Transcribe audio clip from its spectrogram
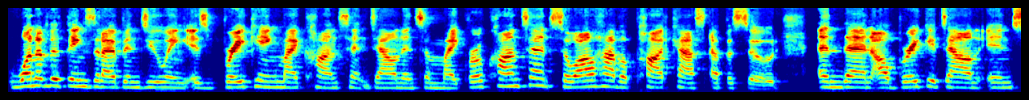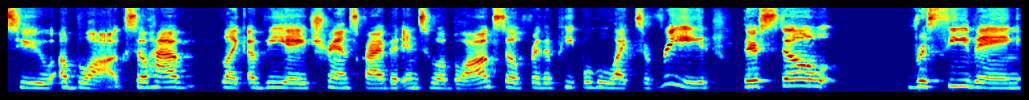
one of the things that I've been doing is breaking my content down into micro content. So I'll have a podcast episode and then I'll break it down into a blog. So have like a VA transcribe it into a blog. So for the people who like to read, they're still receiving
